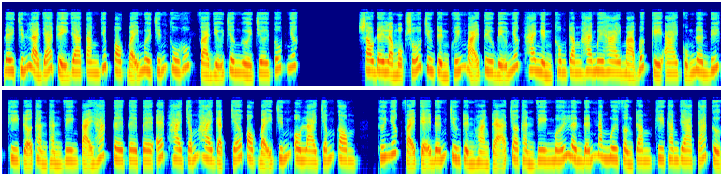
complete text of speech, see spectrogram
Đây chính là giá trị gia tăng giúp POG 79 thu hút và giữ chân người chơi tốt nhất. Sau đây là một số chương trình khuyến mãi tiêu biểu nhất 2022 mà bất kỳ ai cũng nên biết khi trở thành thành viên tại https 2 2 gạch chéo 79 online com Thứ nhất phải kể đến chương trình hoàn trả cho thành viên mới lên đến 50% khi tham gia cá cược.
